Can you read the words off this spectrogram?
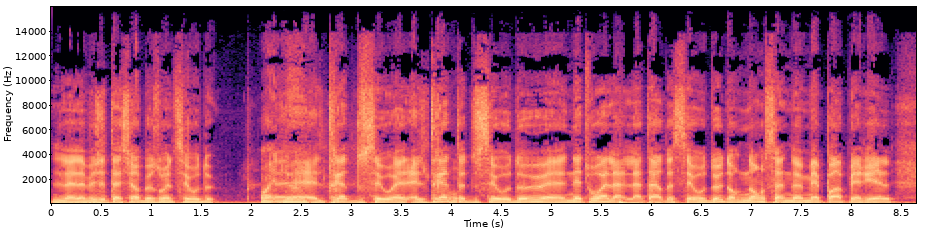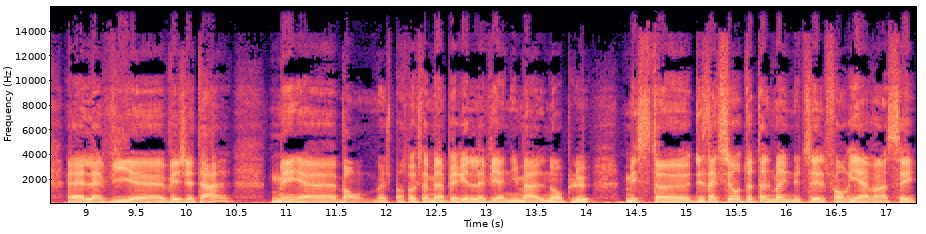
la, la végétation a besoin de CO2. Ouais, Euh, elle traite du CO, elle, elle traite du CO2, elle nettoie la, la terre de CO2. Donc non, ça ne met pas en péril euh, la vie euh, végétale, mais bon, je pense pas que ça met en péril la vie animale non plus. Mais c'est un des actions totalement inutiles, font rien avancer.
